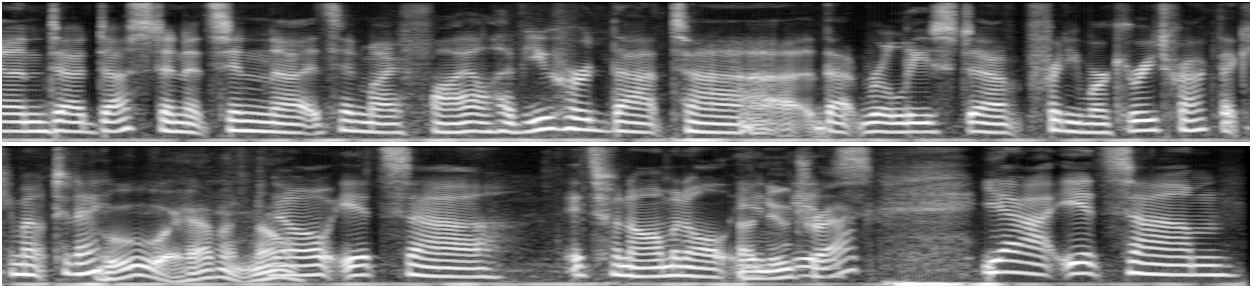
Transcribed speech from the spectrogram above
and uh, Dustin, it's in uh, it's in my file. Have you heard that uh, that released uh, Freddie Mercury track that came out today? Ooh, I haven't. No. No, it's uh, it's phenomenal. A It new is- track? Yeah, it's um,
